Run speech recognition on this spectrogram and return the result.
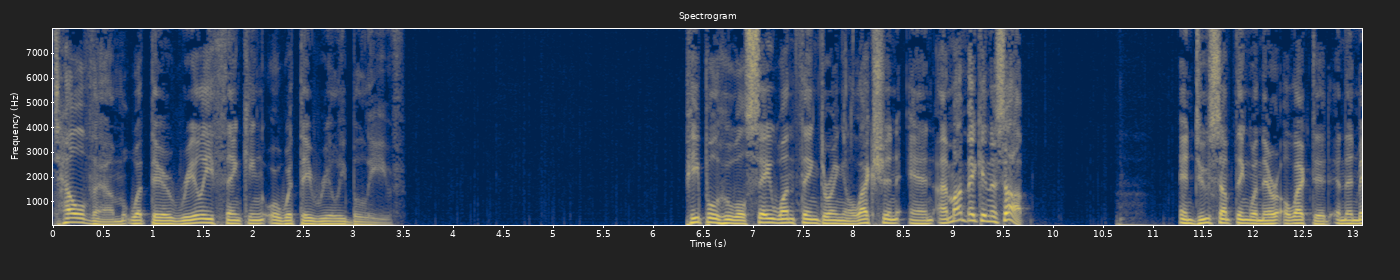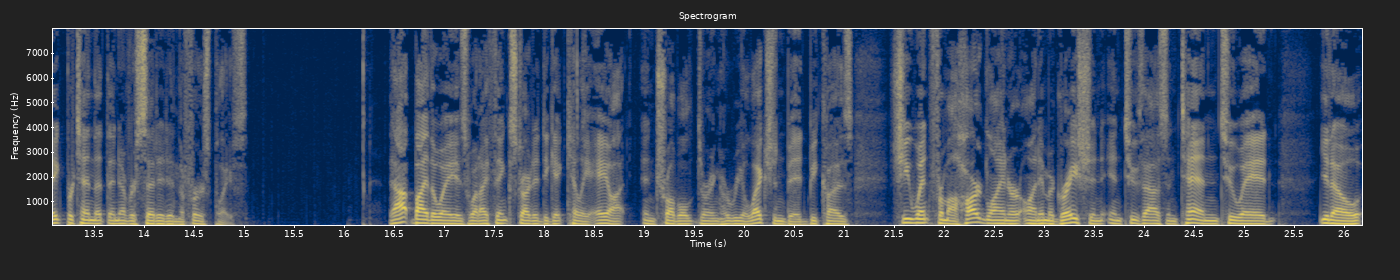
tell them what they're really thinking or what they really believe. People who will say one thing during an election, and I'm not making this up, and do something when they're elected and then make pretend that they never said it in the first place. That, by the way, is what I think started to get Kelly Ayotte in trouble during her reelection bid because she went from a hardliner on immigration in 2010 to a, you know,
